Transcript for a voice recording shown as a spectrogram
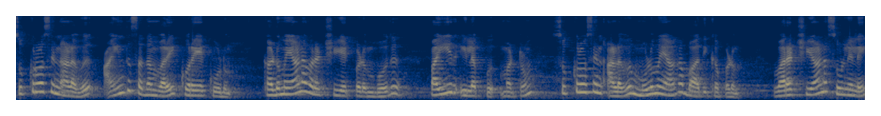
சுக்ரோஸின் அளவு ஐந்து சதம் வரை குறையக்கூடும். கடுமையான வறட்சி ஏற்படும் போது பயிர் இழப்பு மற்றும் சுக்ரோஸின் அளவு முழுமையாக பாதிக்கப்படும். வறட்சியான சூழ்நிலை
